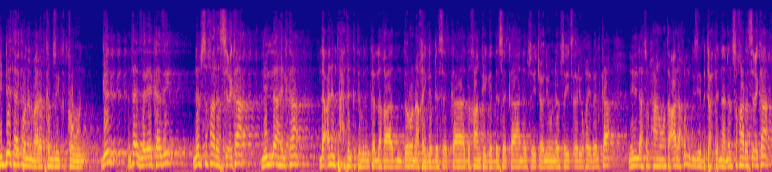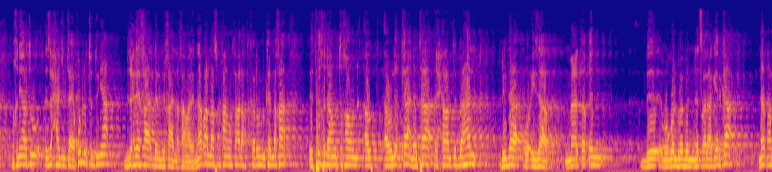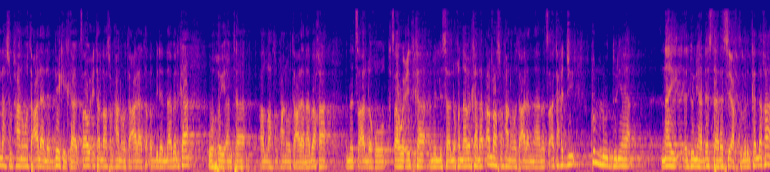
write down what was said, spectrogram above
ግዴታ ኣይኮነን ማለት ከምዚ ክትከውን ግን እንታይ እዩ ዘርእየካ እዚ ነብስኻ ረሲዕካ ሊላህ ኢልካ ላዕልን ታሕትን ክትብል ከለኻ ደሮና ከይገደሰካ ድኻም ከይገደሰካ ነብሰይ ጨንዩ ነብሰይ ፀርዩ ከይበልካ ንሊላህ ስብሓን ወተዓላ ኩሉ ግዜ ብትሕትና ነብስኻ ረሲዕካ ምክንያቱ እዚ ሓጅ እንታይ እዩ ኩሉ እቲ ዱንያ ብድሕሬኻ ደርቢኻ ኣለኻ ማለት ናብ ኣላ ስብሓን ወተላ ክትቀርብ ከለኻ እቲ ክዳውንትኻ ውን ኣውሊቕካ ነታ ኢሕራም ትበሃል ሪዳእ ወኢዛር መዕጠቕን ብመጎልበብን ነፀላ ጌርካ ናብ ኣላ ስብሓን ወተዓላ ለቤክ ኢልካ ፃውዒት ኣላ ስብሓን ወተዓላ ተቐቢለ እናበልካ ወሆይ ኣንታ ኣላ ስብሓን ወተዓላ ናባኻ እመፅእ ኣለኹ ፃውዒትካ እምልስ ኣለኹ እናበልካ ናብ ኣላ ስብሓን ወተዓላ እናመፃእካ ሕጂ ኩሉ ኣዱንያ ናይ ኣዱንያ ደስታ ረሲዐ ክትብል ከለኻ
